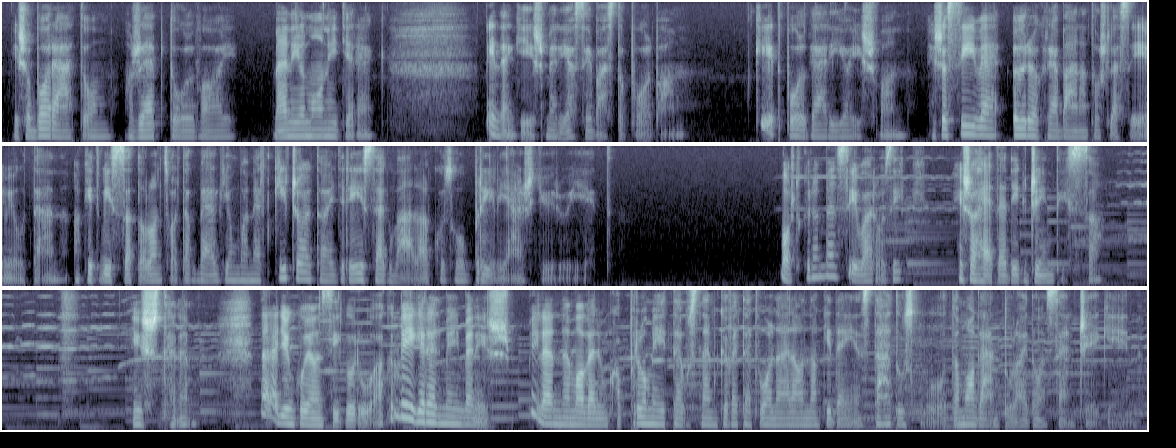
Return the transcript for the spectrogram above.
és a barátom, a zsebtolvaj, Menilmoni gyerek, mindenki ismeri a Szebasztopolban. Két polgária is van, és a szíve örökre bánatos lesz Émi után, akit visszatoloncoltak Belgiumba, mert kicsolta egy részeg vállalkozó brilliáns gyűrűjét. Most különben szivarozik, és a hetedik gin tissza. Istenem, ne legyünk olyan szigorúak. Végeredményben is. Mi lenne ma velünk, ha Prométeusz nem követett volna el annak idején státuszkvót a magántulajdon szentségén?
